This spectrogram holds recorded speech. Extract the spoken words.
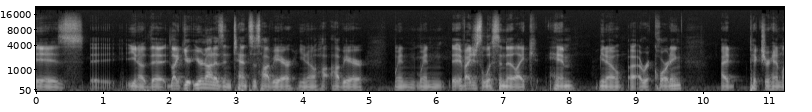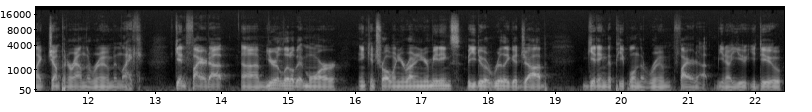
is uh, you know the like you're, you're not as intense as Javier. You know Javier when when if I just listen to like him, you know, a, a recording, I'd picture him like jumping around the room and like getting fired up. Um, you're a little bit more in control when you're running your meetings, but you do a really good job getting the people in the room fired up. You know, you you do.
